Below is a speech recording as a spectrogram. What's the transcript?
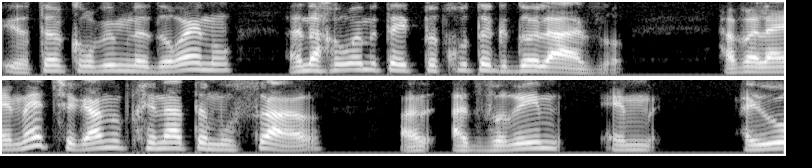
יותר קרובים לדורנו, אנחנו רואים את ההתפתחות הגדולה הזו. אבל האמת שגם מבחינת המוסר, הדברים הם היו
